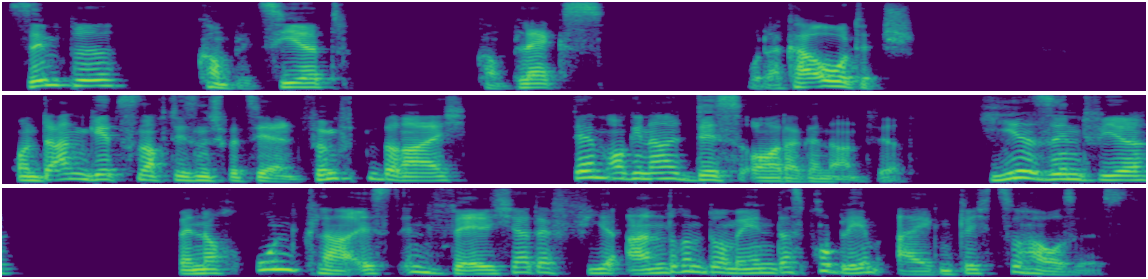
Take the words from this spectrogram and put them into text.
Simpel, kompliziert, komplex oder chaotisch. Und dann gibt es noch diesen speziellen fünften Bereich, der im Original Disorder genannt wird. Hier sind wir, wenn noch unklar ist, in welcher der vier anderen Domänen das Problem eigentlich zu Hause ist.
